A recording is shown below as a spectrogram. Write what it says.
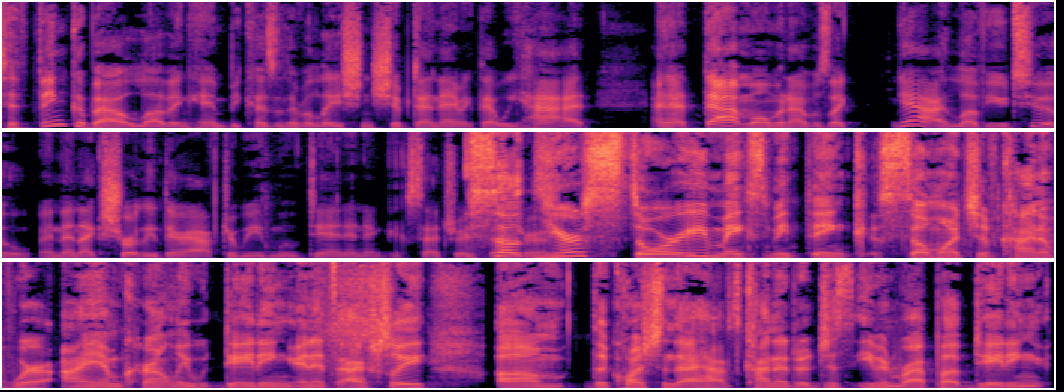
to think about loving him because of the relationship dynamic that we had. And at that moment, I was like, Yeah, I love you too. And then like shortly thereafter, we moved in and et cetera, et So your story makes me think so much of kind of where I am currently dating, and it's actually um, the question that I have kind of to just even wrap up dating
